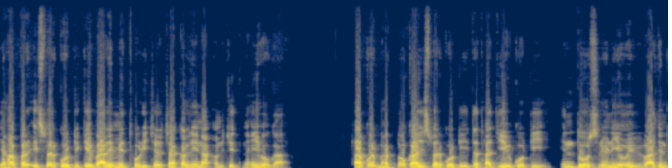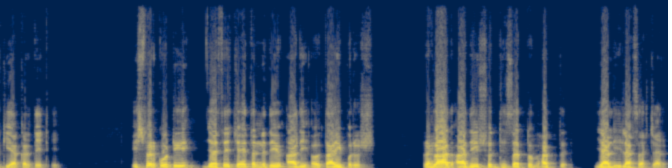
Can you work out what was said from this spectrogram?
यहाँ पर ईश्वर कोटि के बारे में थोड़ी चर्चा कर लेना अनुचित नहीं होगा। ठाकुर भक्तों का ईश्वर कोटि तथा जीव कोटि इन दो श्रेणियों में विभाजन किया करते थे। ईश्वर कोटि जैसे चैतन्य देव आदि अवतारी पुरुष, प्रहलाद आदि शुद्ध सत्व भक्त या लीला सहचर।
